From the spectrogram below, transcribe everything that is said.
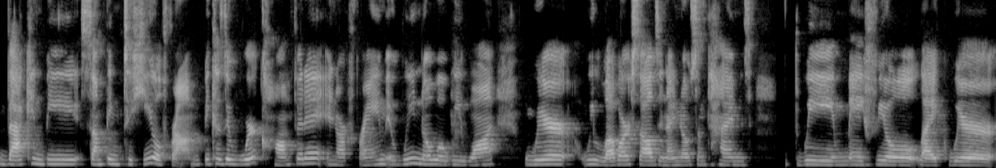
that can be something to heal from. Because if we're confident in our frame if we know what we want we're we love ourselves and i know sometimes we may feel like we're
